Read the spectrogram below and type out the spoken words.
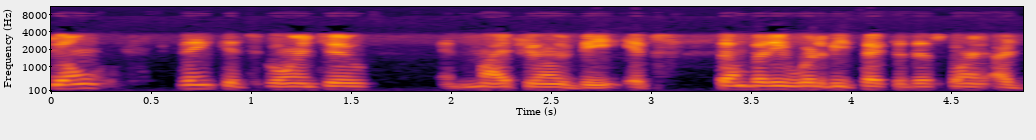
don't think it's going to. And my feeling would be if somebody were to be picked at this point, I'd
